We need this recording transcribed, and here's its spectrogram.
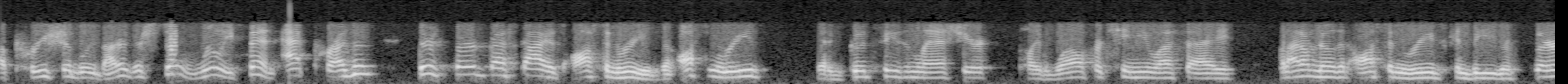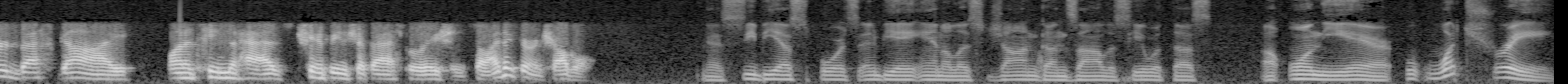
appreciably better. They're still really thin. At present, their third best guy is Austin Reaves. And Austin Reaves had a good season last year, played well for Team USA, but I don't know that Austin Reaves can be your third best guy on a team that has championship aspirations. So I think they're in trouble. Yeah, CBS Sports NBA analyst John Gonzalez here with us uh, on the air. What trade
